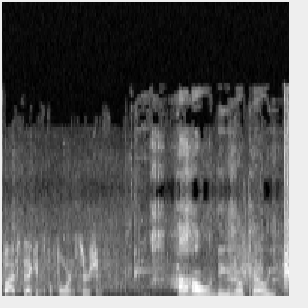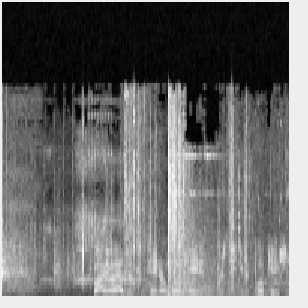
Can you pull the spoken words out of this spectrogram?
Five seconds before insertion. How do you know Cowie? Biohazard container located. Proceed to its location.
